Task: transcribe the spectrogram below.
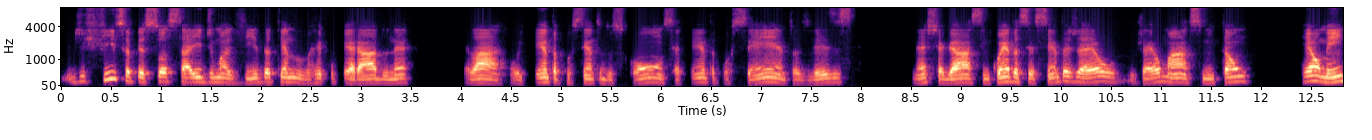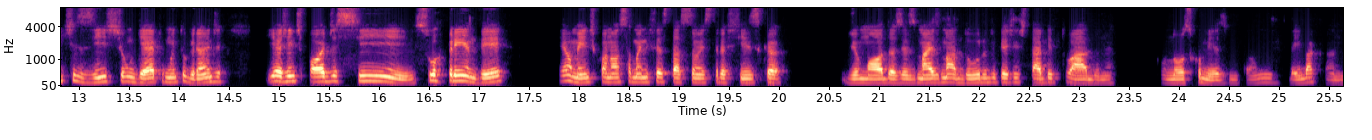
difícil a pessoa sair de uma vida tendo recuperado, né? Lá, 80% dos cons, 70%, às vezes, né? Chegar a 50, 60 já é o, já é o máximo. Então, realmente existe um gap muito grande e a gente pode se surpreender realmente com a nossa manifestação extrafísica de um modo às vezes mais maduro do que a gente está habituado, né? Conosco mesmo. Então, bem bacana.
